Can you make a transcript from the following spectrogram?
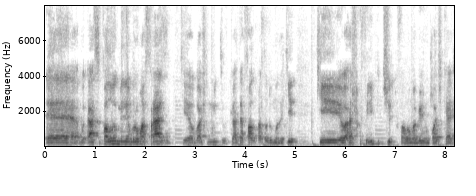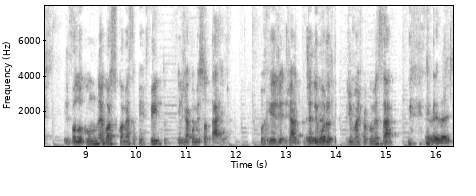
É, você falou, me lembrou uma frase que eu gosto muito, que eu até falo para todo mundo aqui, que eu acho que o Felipe Tito falou uma vez no podcast. Ele falou: quando um negócio começa perfeito, ele já começou tarde. Porque já, já é demorou tempo demais para começar. É verdade.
